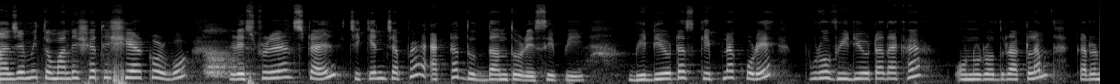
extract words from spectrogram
আজ আমি তোমাদের সাথে শেয়ার করব রেস্টুরেন্ট স্টাইল চিকেন চাপের একটা দুর্দান্ত রেসিপি ভিডিওটা স্কিপ না করে পুরো ভিডিওটা দেখার অনুরোধ রাখলাম, কারণ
